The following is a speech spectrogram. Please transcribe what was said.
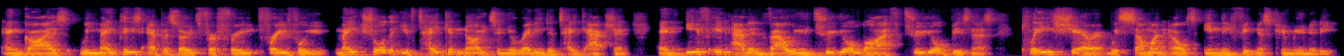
And guys, we make these episodes for free, free for you. Make sure that you've taken notes and you're ready to take action. And if it added value to your life, to your business, please share it with someone else in the fitness community.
